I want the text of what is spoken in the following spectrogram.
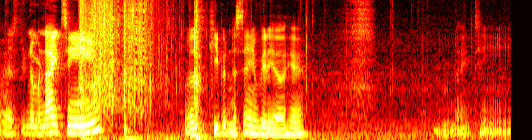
Right, let's do number 19. Let's keep it in the same video here. Number 19.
